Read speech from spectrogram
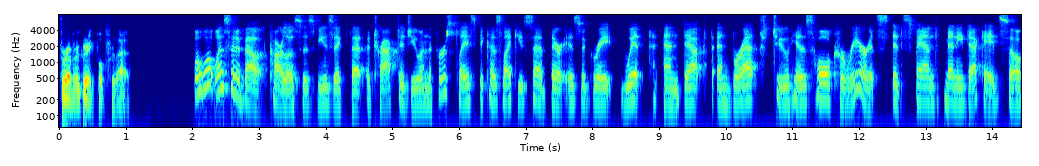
forever grateful for that. Well, what was it about Carlos's music that attracted you in the first place? Because, like you said, there is a great width and depth and breadth to his whole career. It's it spanned many decades. So,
